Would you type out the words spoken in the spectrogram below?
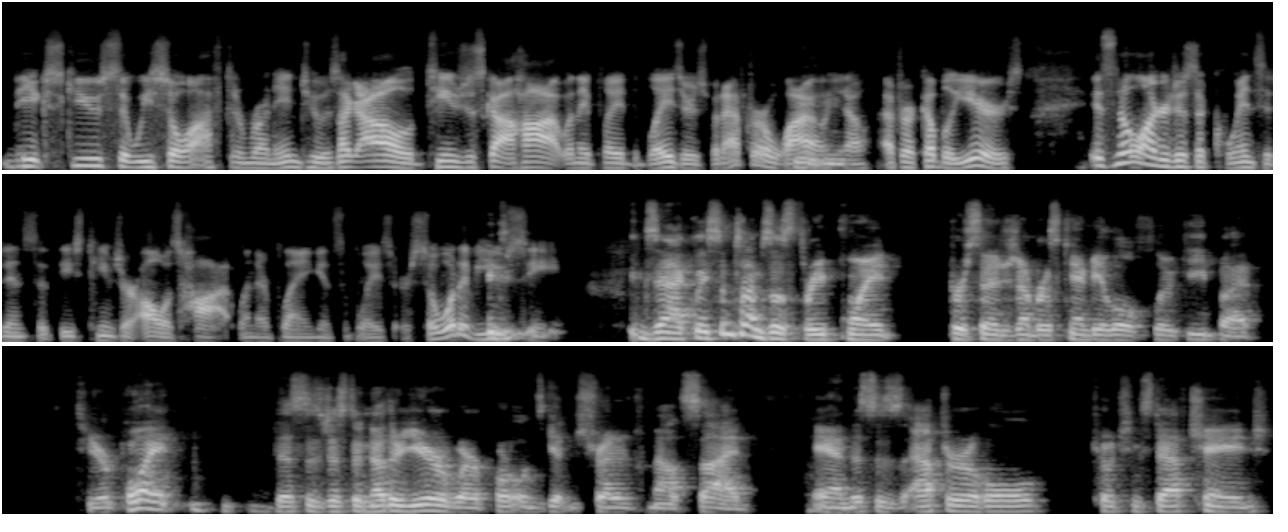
the excuse that we so often run into is like, oh, teams just got hot when they played the Blazers. But after a while, mm-hmm. you know, after a couple of years, it's no longer just a coincidence that these teams are always hot when they're playing against the Blazers. So what have you seen? Exactly. Sometimes those three point percentage numbers can be a little fluky, but to your point, this is just another year where Portland's getting shredded from outside. And this is after a whole coaching staff change.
